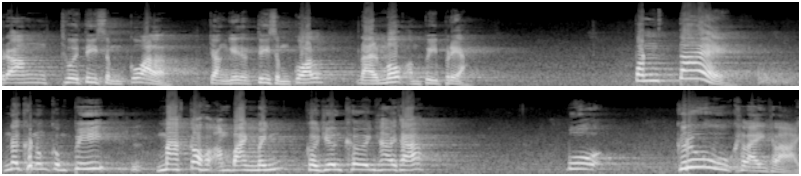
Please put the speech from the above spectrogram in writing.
ព្រះអង្គធ្វើទីសម្គាល់ចង់និយាយទីសម្គាល់ដែលមកអំពីព្រះប៉ុន្តែនៅក្នុងគម្ពីរម៉ាកុសអំបញ្ញមិញក៏យើងឃើញហើយថាពួកគ្រូខ្លែងខ្លាយ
